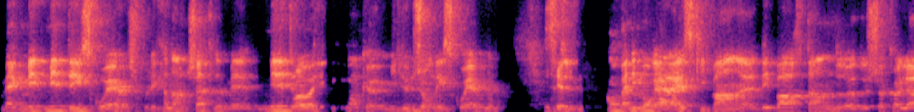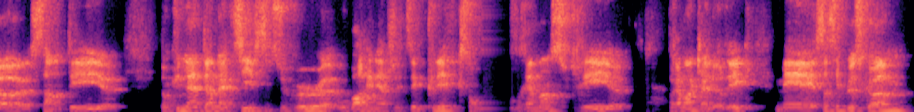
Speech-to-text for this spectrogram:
Ben, Midday Square, je peux l'écrire dans le chat, mais mid, donc euh, milieu de journée Square. C'est une compagnie montréalaise qui vend euh, des barres tendres de chocolat, euh, santé. donc, une alternative, si tu veux, aux barres énergétiques Cliff qui sont vraiment sucrées, vraiment caloriques. Mais ça, c'est plus comme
